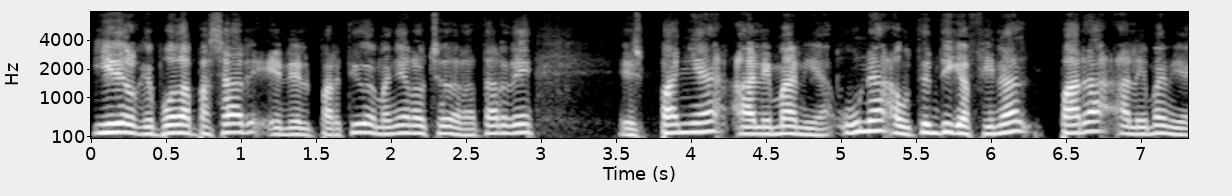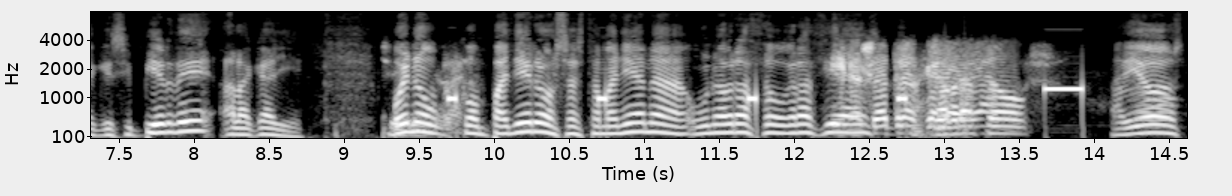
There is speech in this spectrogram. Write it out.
y de lo que pueda pasar en el partido de mañana 8 de la tarde. España-Alemania, una auténtica final para Alemania, que si pierde, a la calle. bueno, compañeros, hasta mañana. Un abrazo, gracias. Un abrazo. Adiós.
